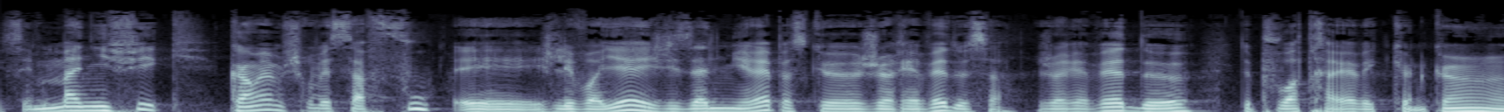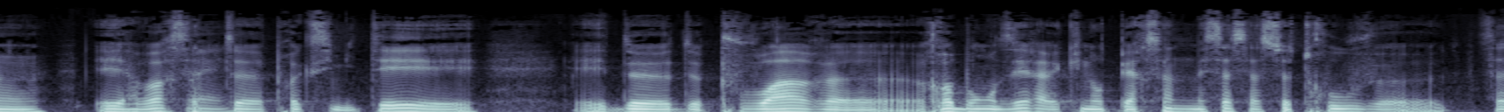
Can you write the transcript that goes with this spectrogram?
C'est magnifique. Quand même, je trouvais ça fou. Et je les voyais et je les admirais parce que je rêvais de ça. Je rêvais de, de pouvoir travailler avec quelqu'un euh, et avoir cette euh, proximité et, et de, de pouvoir euh, rebondir avec une autre personne. Mais ça, ça se trouve, euh, ça,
